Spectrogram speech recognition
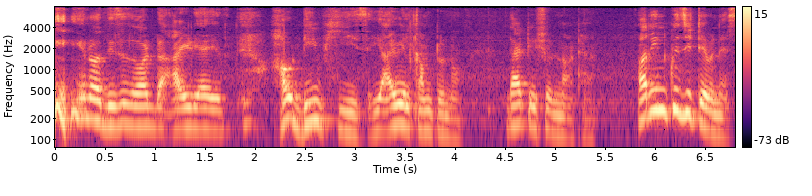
You know this is what the idea is how deep he is i will come to know that you should not have or inquisitiveness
